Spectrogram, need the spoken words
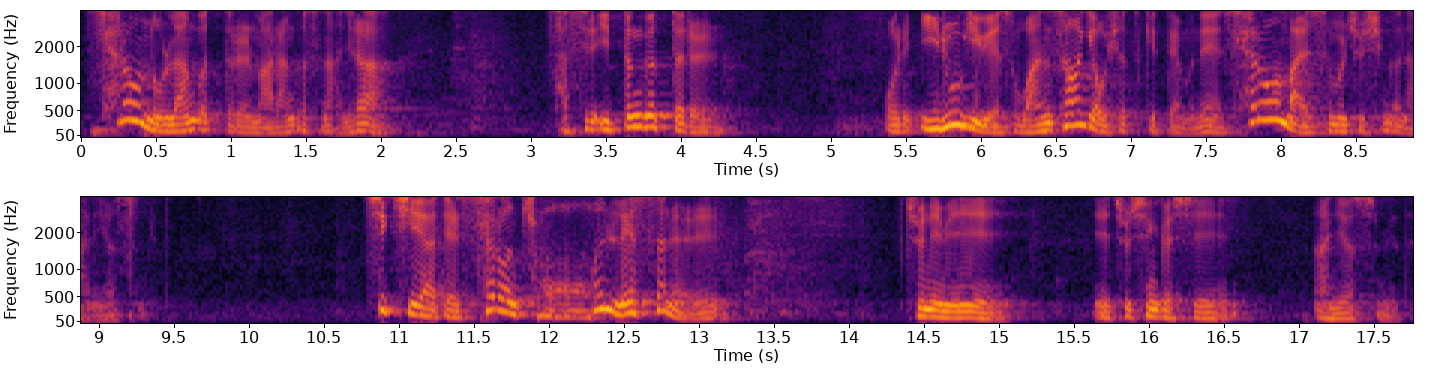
새로운 놀라운 것들을 말한 것은 아니라 사실 있던 것들을 오히려 이루기 위해서 완성하게 오셨기 때문에 새로운 말씀을 주신 건 아니었습니다. 지켜야 될 새로운 좋은 레슨을 주님이 주신 것이 아니었습니다.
